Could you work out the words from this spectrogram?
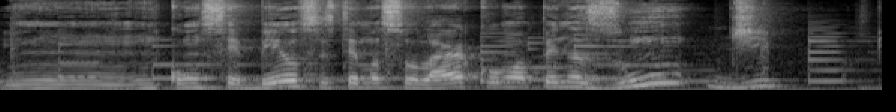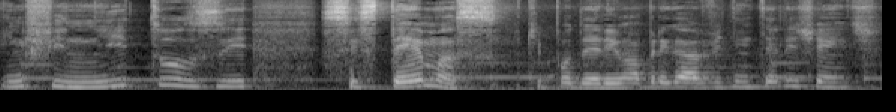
em, em conceber o sistema solar como apenas um de infinitos e sistemas que poderiam abrigar a vida inteligente.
